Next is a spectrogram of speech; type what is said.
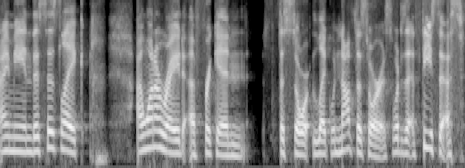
I mean, this is like, I want to write a freaking thesaurus, like not thesaurus, what is it? A thesis.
